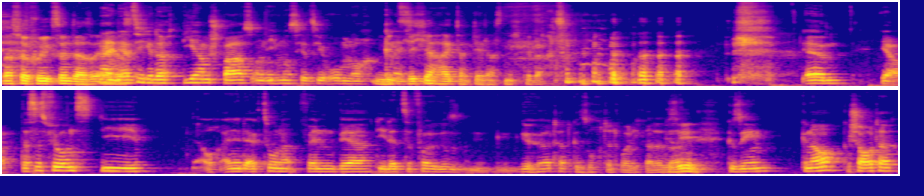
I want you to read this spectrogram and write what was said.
was für Freaks sind das. Nein, der hat sich gedacht, die haben Spaß und ich muss jetzt hier oben noch. Mit knechten. Sicherheit hat der das nicht gedacht. ähm, ja, das ist für uns die auch eine der Aktionen, wenn wer die letzte Folge gehört hat, gesuchtet, wollte ich gerade sagen. Gesehen. Gesehen, genau, geschaut hat,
